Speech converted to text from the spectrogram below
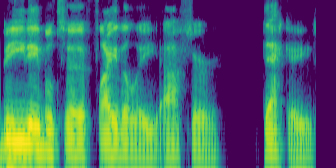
being able to finally, after decade,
